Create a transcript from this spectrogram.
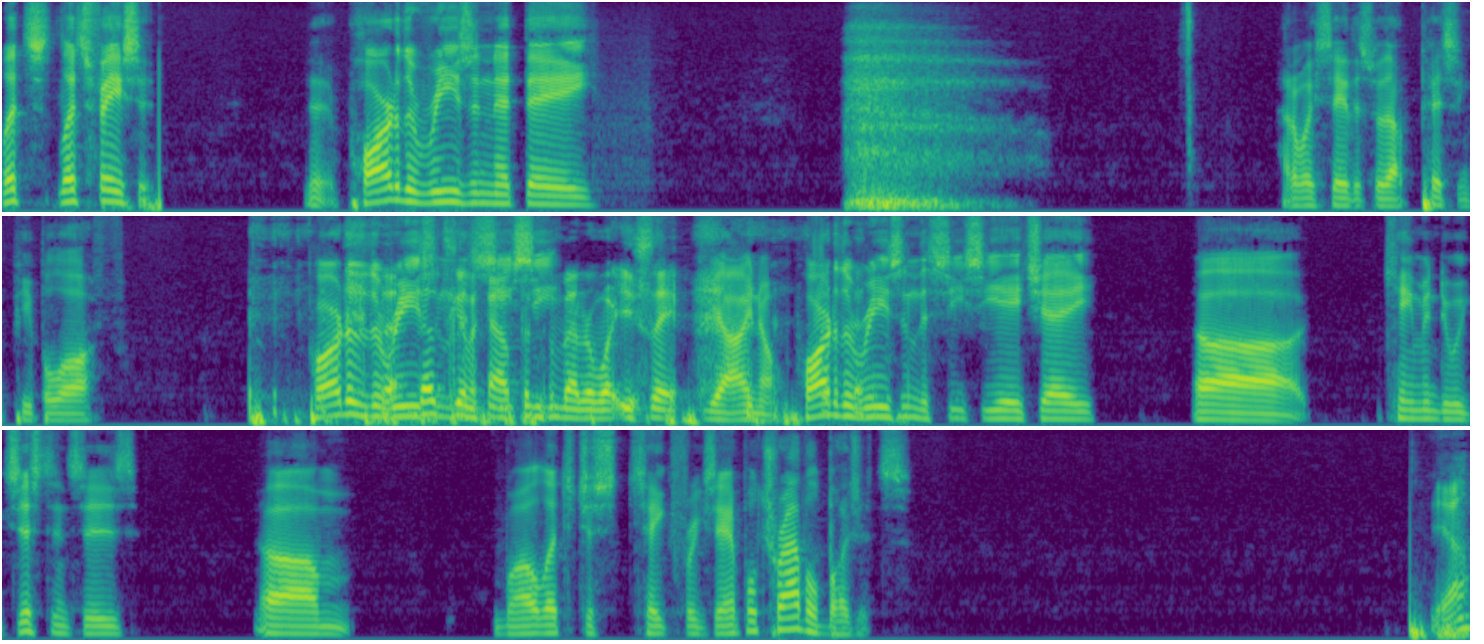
let's let's face it part of the reason that they how do i say this without pissing people off part of the That- reason that's going to happen CC no matter what you say. yeah i know part of the reason the ccha uh, came into existence is um, well let's just take for example travel budgets Yeah,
